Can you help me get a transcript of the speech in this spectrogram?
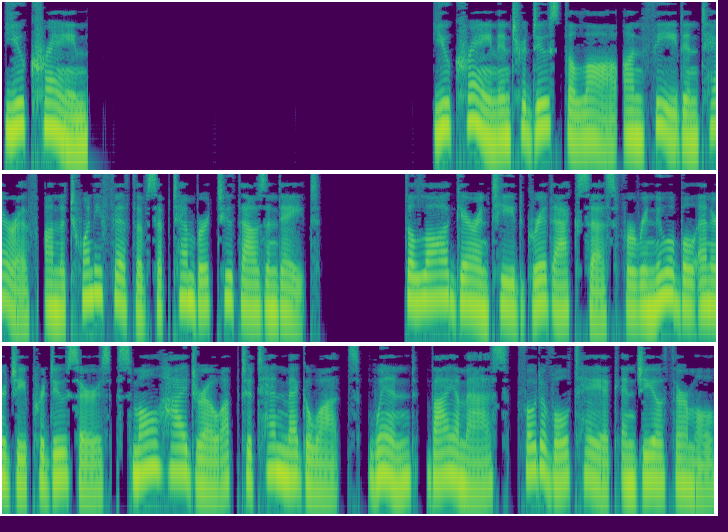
Ukraine Ukraine introduced the law on feed-in tariff on 25 September 2008. The law guaranteed grid access for renewable energy producers small hydro up to 10 MW, wind, biomass, photovoltaic and geothermal.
